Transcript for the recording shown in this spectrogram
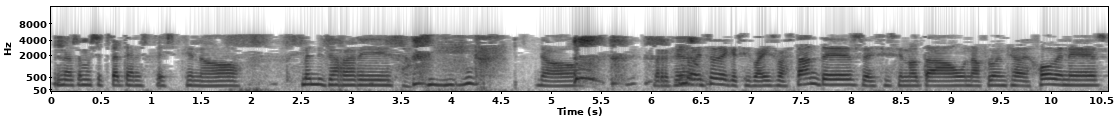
no somos extraterrestres. Que no, bendita rareza. no, me refiero al hecho de que si vais bastantes, de si se nota una afluencia de jóvenes,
